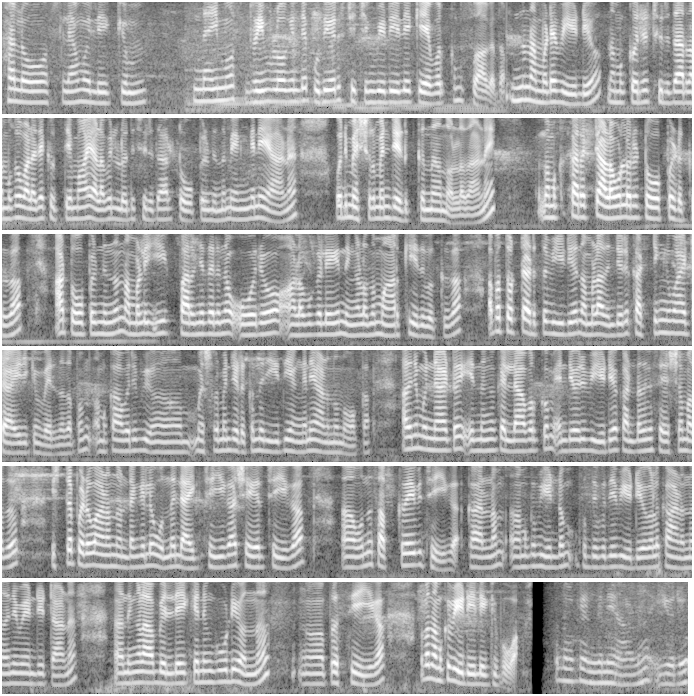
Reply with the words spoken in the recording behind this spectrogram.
Hello അസ്സാം വലൈക്കും നൈമോസ് dream വ്ളോഗിന്റെ പുതിയൊരു സ്റ്റിച്ചിങ് വീഡിയോയിലേക്ക് ഏവർക്കും സ്വാഗതം. ഇന്ന് നമ്മുടെ വീഡിയോ നമുക്കൊരു ചുരിദാർ നമുക്ക് വളരെ കൃത്യമായ അളവിലുള്ളൊരു ചുരിദാർ ടോപ്പിൽ നിന്നും എങ്ങനെയാണ് ഒരു മെഷർമെന്റ് എടുക്കുന്നതെന്നുള്ളതാണ് നമുക്ക് കറക്റ്റ് അളവുള്ളൊരു ടോപ്പ് എടുക്കുക. ആ ടോപ്പിൽ നിന്ന് നമ്മൾ ഈ പറഞ്ഞു തരുന്ന ഓരോ അളവുകളെയും നിങ്ങളൊന്ന് മാർക്ക് ചെയ്ത് വെക്കുക. അപ്പോൾ തൊട്ടടുത്ത വീഡിയോ നമ്മൾ അതിന്റെ ഒരു കട്ടിങ്ങുമായിട്ടായിരിക്കും വരുന്നത്. അപ്പം നമുക്ക് ആ ഒരു മെഷർമെന്റ് എടുക്കുന്ന രീതി എങ്ങനെയാണെന്ന് നോക്കാം. അതിന് മുന്നായിട്ട് നിങ്ങൾക്ക് എല്ലാവർക്കും എന്റെ ഒരു വീഡിയോ കണ്ടതിന് ശേഷം അത് ഇഷ്ടപ്പെടുകയാണെന്നുണ്ടെങ്കിൽ ഒന്ന് ലൈക്ക് ചെയ്യുക ഷെയർ ചെയ്യുക. ഒന്ന് സബ്സ്ക്രൈബ് ചെയ്യുക. കാരണം നമുക്ക് വീണ്ടും പുതിയ പുതിയ വീഡിയോകൾ കാണുന്നതിന് വേണ്ടിയിട്ടാണ് നിങ്ങൾ ആ ബെല്ലൈക്കനും കൂടി ഒന്ന് പ്രസ് ചെയ്യുക. അപ്പോൾ നമുക്ക് വീഡിയോയിലേക്ക് പോവാം. അപ്പോൾ നമുക്ക് എങ്ങനെയാണ് ഈ ഒരു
